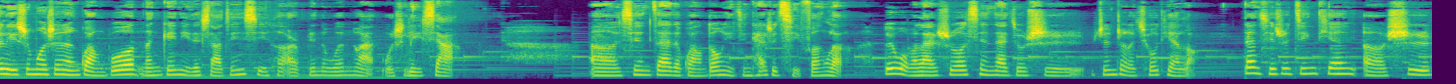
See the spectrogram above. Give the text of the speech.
这里是陌生人广播，能给你的小惊喜和耳边的温暖。我是立夏。呃，现在的广东已经开始起风了，对于我们来说，现在就是真正的秋天了。但其实今天，呃，是，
